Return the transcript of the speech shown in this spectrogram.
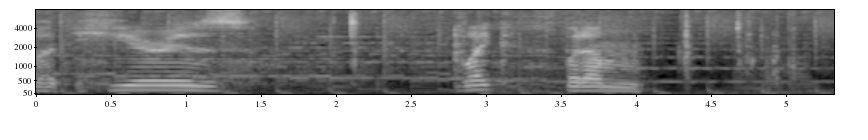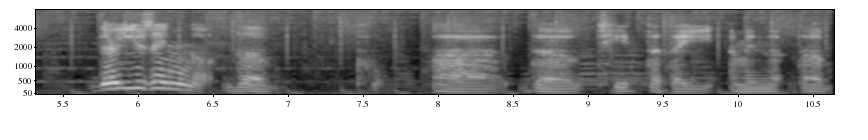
But here is Blake, but um, they're using the uh the teeth that they, I mean the, the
